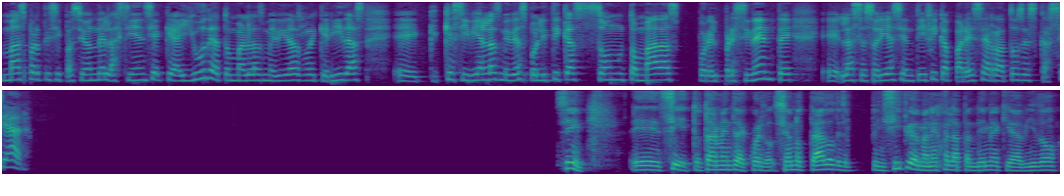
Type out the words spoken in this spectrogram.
más participación de la ciencia que ayude a tomar las medidas requeridas? Eh, que, que, si bien las medidas políticas son tomadas por el presidente, la asesoría científica parece a ratos escasear. Sí, eh, sí, totalmente de acuerdo. Se ha notado desde el principio del manejo de la pandemia que ha habido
